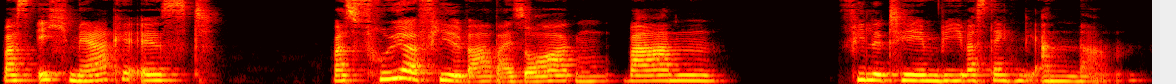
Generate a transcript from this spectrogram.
was ich merke ist, was früher viel war bei Sorgen, waren viele Themen wie, was denken die anderen?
